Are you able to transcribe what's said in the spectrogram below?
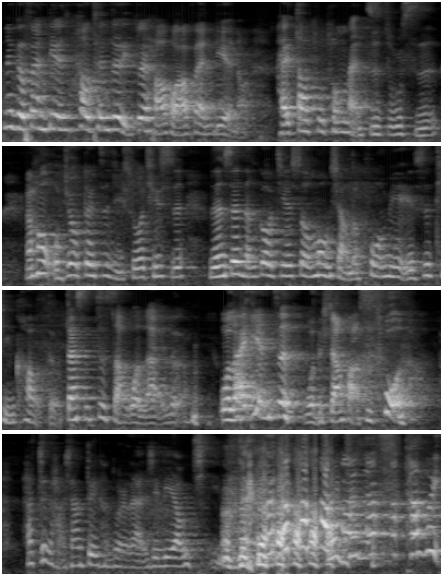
那个饭店号称这里最豪华饭店哦，还到处充满蜘蛛丝。然后我就对自己说，其实人生能够接受梦想的破灭也是挺好的。但是至少我来了，我来验证我的想法是错的。他这个好像对很多人来说是撩级，对，就是他会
